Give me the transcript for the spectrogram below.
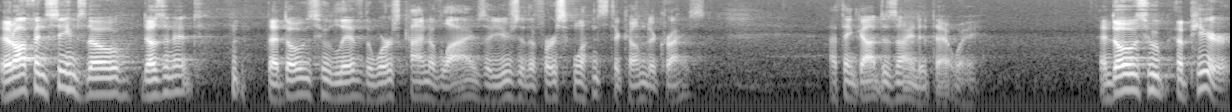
It often seems, though, doesn't it, that those who live the worst kind of lives are usually the first ones to come to Christ. I think God designed it that way. And those who appear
